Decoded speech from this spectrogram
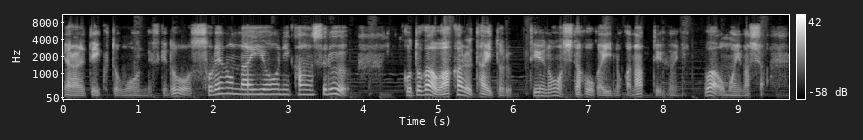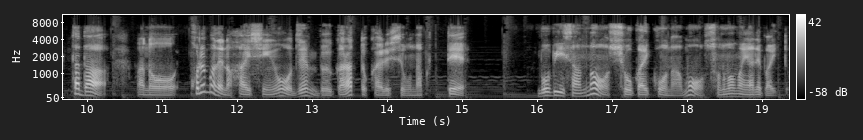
やられていくと思うんですけど、それの内容に関することがわかるタイトルっていうのをした方がいいのかなっていうふうには思いました。ただ、あの、これまでの配信を全部ガラッと変える必要もなくて、ボビーさんの紹介コーナーもそのままやればいいと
